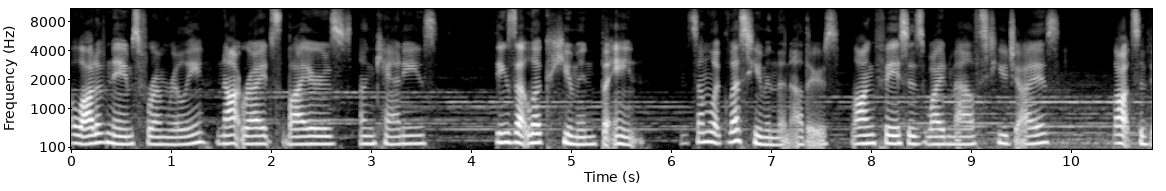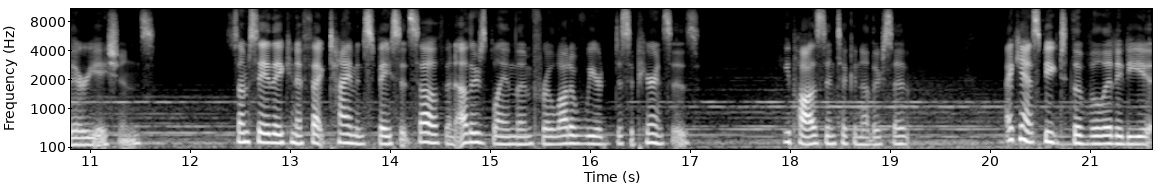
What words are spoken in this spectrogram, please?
A lot of names for them, really. Not rights, liars, uncannies. Things that look human but ain't. And some look less human than others. Long faces, wide mouths, huge eyes. Lots of variations. Some say they can affect time and space itself, and others blame them for a lot of weird disappearances. He paused and took another sip. I can't speak to the validity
